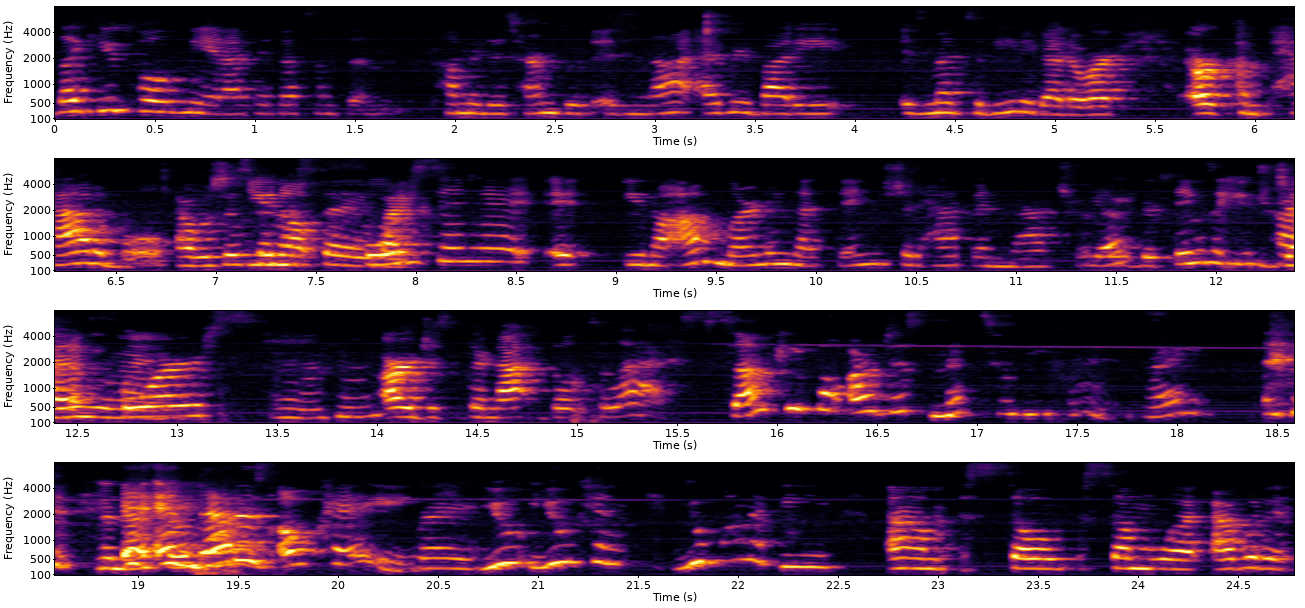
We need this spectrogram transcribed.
like you told me, and I think that's something coming to terms with is not everybody is meant to be together or or compatible. I was just You gonna know, say, like, forcing it, it, you know, I'm learning that things should happen naturally. Yep. The things that you try Genuine. to force mhm. are just they're not built to last. some people are just meant to be friends, Right. and, that's and that okay. right. You you can you want to be um so somewhat. I wouldn't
